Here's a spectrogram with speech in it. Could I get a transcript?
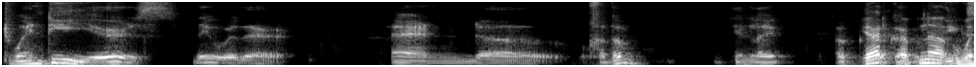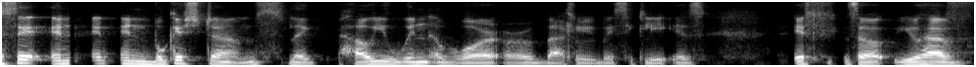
20 years they were there. And uh khatam in like a, a Yeah, couple apna, of weeks. वैसे in, in in bookish terms, like how you win a war or a battle basically is if so you have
